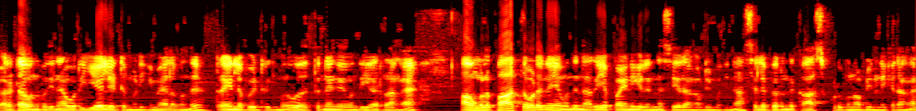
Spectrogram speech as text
கரெக்டாக வந்து பார்த்தீங்கன்னா ஒரு ஏழு எட்டு மணிக்கு மேலே வந்து ட்ரெயினில் போயிட்டு இருக்கும்போது ஒரு திருநங்கை வந்து ஏறுறாங்க. அவங்கள பார்த்த உடனே வந்து நிறைய பயணிகள் என்ன செய்கிறாங்க அப்படின்னு பார்த்தீங்கன்னா சில பேர் வந்து காசு கொடுக்கணும் அப்படின்னு நினைக்கிறாங்க.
